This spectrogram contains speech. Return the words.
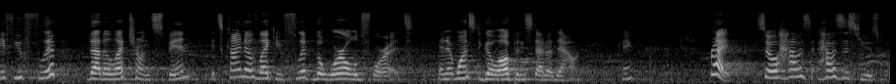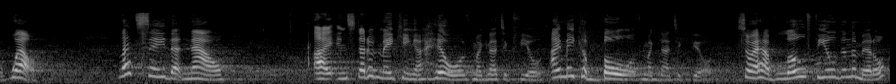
if you flip that electron spin, it's kind of like you flip the world for it, and it wants to go up instead of down. Okay? Right, so how is, how is this useful? Well, let's say that now, I, instead of making a hill of magnetic field, I make a bowl of magnetic field. So I have low field in the middle,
